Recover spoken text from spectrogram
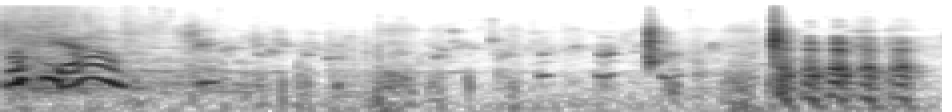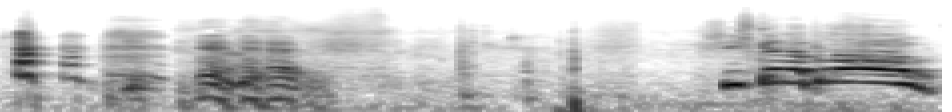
Bloody hell. She's gonna blow!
